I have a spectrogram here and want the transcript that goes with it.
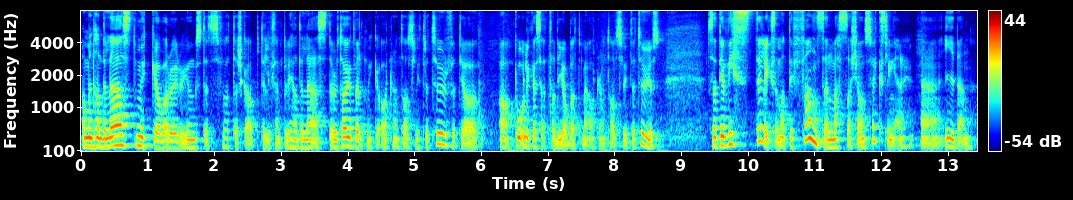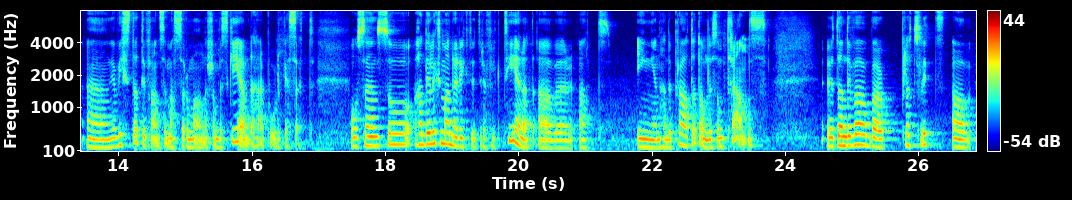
ja, men hade läst mycket av Aurora Ljungstedts författarskap till exempel. Jag hade läst överhuvudtaget väldigt mycket 1800-talslitteratur för att jag ja, på olika sätt hade jobbat med 1800-talslitteratur just. Så att jag visste liksom att det fanns en massa könsväxlingar eh, i den. Eh, jag visste att det fanns en massa romaner som beskrev det här på olika sätt. Och sen så hade jag liksom aldrig riktigt reflekterat över att ingen hade pratat om det som trans. Utan det var bara plötsligt av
